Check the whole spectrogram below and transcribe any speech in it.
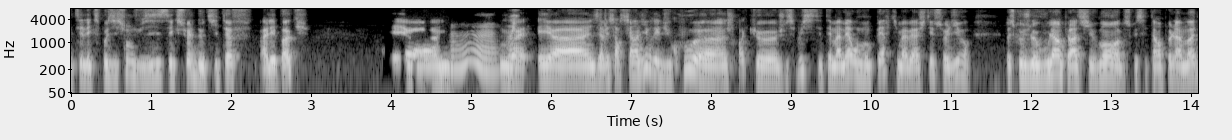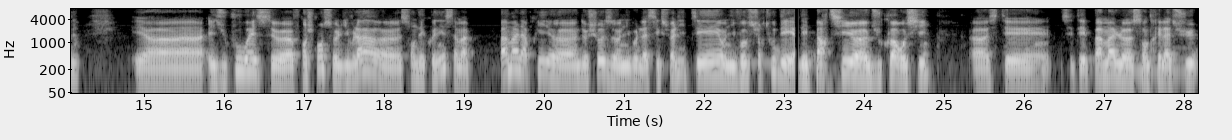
C'était l'exposition du zizi sexuel de Titeuf à l'époque. Et, et ils avaient sorti un livre et du coup, je crois que je sais plus si c'était ma mère ou mon père qui m'avait acheté ce livre parce que je le voulais impérativement parce que c'était un peu la mode. Et, euh, du coup, ouais, euh, franchement, ce livre-là, euh, sans déconner, ça m'a pas mal appris de choses au niveau de la sexualité, au niveau surtout des, parties du corps aussi. c'était, c'était pas mal centré là-dessus,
